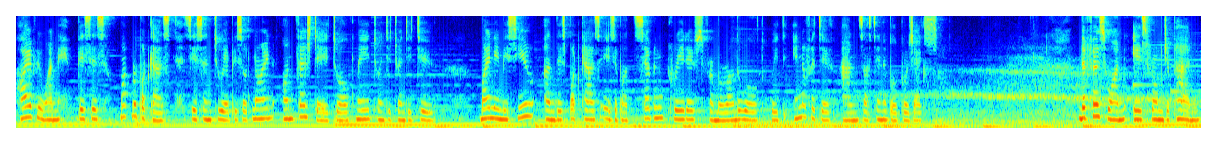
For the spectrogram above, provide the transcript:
Hi everyone, this is Magno Podcast, Season 2, Episode 9, on Thursday, 12 May 2022. My name is Yu, and this podcast is about seven creatives from around the world with innovative and sustainable projects. The first one is from Japan.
